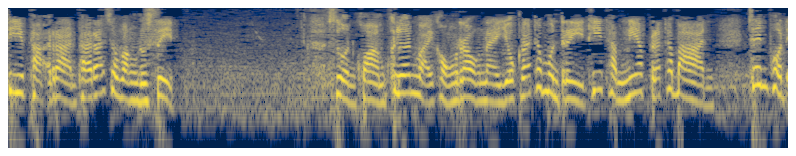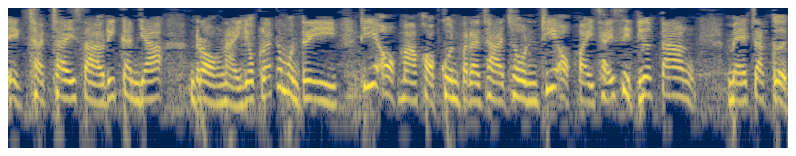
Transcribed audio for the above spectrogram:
ที่พระรานพระราชวังดุสิตส่วนความเคลื่อนไหวของรองนายกรัฐมนตรีที่ทำเนียบรัฐบาล เช่นพลเอกชัดชัยสาริกัญญะ รองนายกรัฐมนตรีที่ออกมาขอบคุณประชาชนที่ออกไปใช้สิทธิ์เลือกตั้ง แม้จะเกิด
